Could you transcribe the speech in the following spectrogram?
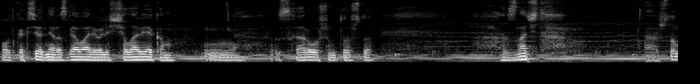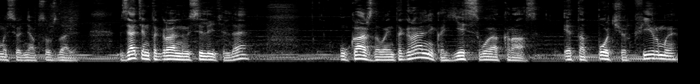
Вот как сегодня разговаривали с человеком, с хорошим, то что, значит, а, что мы сегодня обсуждали? Взять интегральный усилитель, да? У каждого интегральника есть свой окрас. Это почерк фирмы,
